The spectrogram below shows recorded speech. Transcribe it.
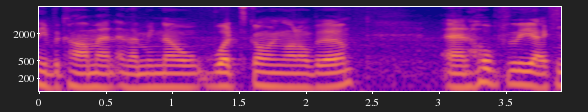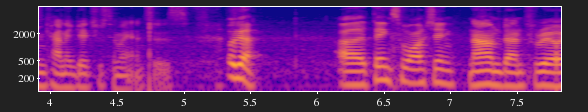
Leave a comment and let me know what's going on over there. And hopefully I can kind of get you some answers. Okay. Uh, thanks for watching. Now I'm done for real.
